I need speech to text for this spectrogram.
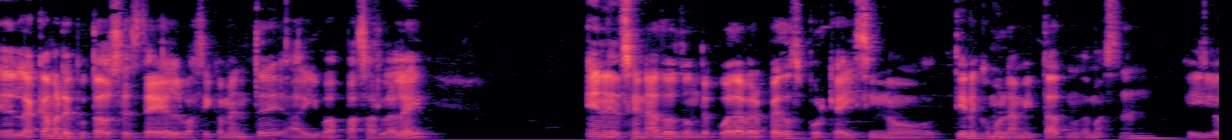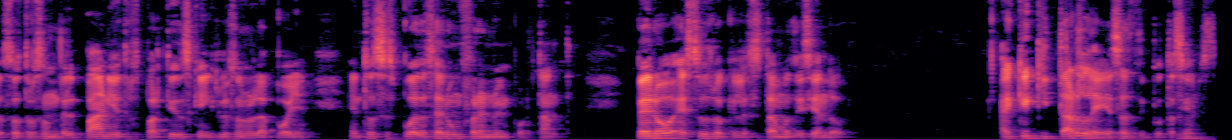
Eh, La Cámara de Diputados es de él, básicamente. Ahí va a pasar la ley. En el Senado es donde puede haber pedos porque ahí sí no... Tiene como la mitad nada más. Ujú. Y los otros son del PAN y otros partidos que incluso no le apoyan. Entonces puede ser un freno importante. Pero esto es lo que les estamos diciendo. Hay que quitarle esas diputaciones.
